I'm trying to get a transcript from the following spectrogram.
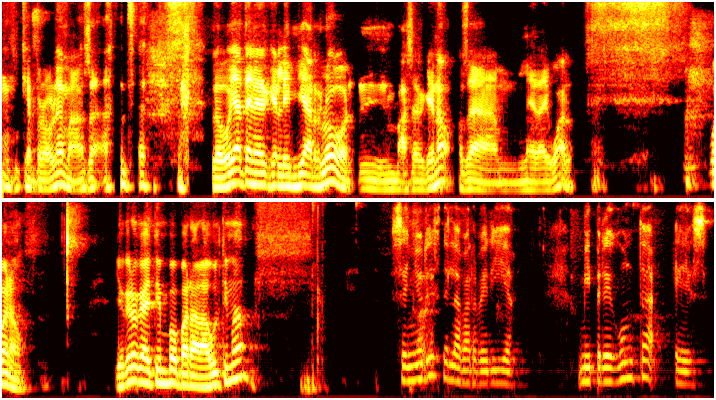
Qué problema. O sea, lo voy a tener que limpiar luego. Mm, Va a ser que no. O sea, me da igual. Bueno, yo creo que hay tiempo para la última. Señores de la barbería, mi pregunta es,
